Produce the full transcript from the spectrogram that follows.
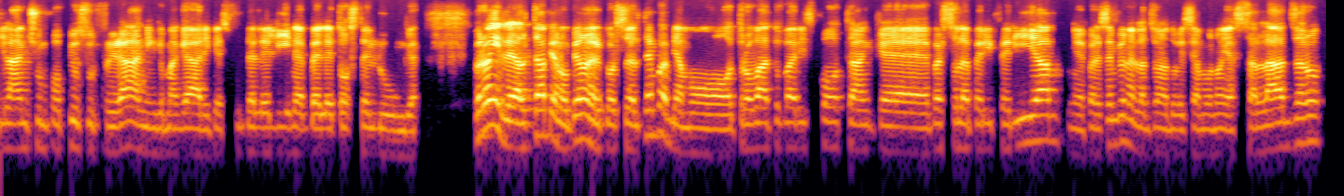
ti lanci un po' più sul free running magari che su delle linee belle toste e lunghe. Però in realtà piano piano nel corso del tempo abbiamo trovato vari spot anche verso la periferia, eh, per esempio nella zona dove siamo noi a San Lazzaro,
